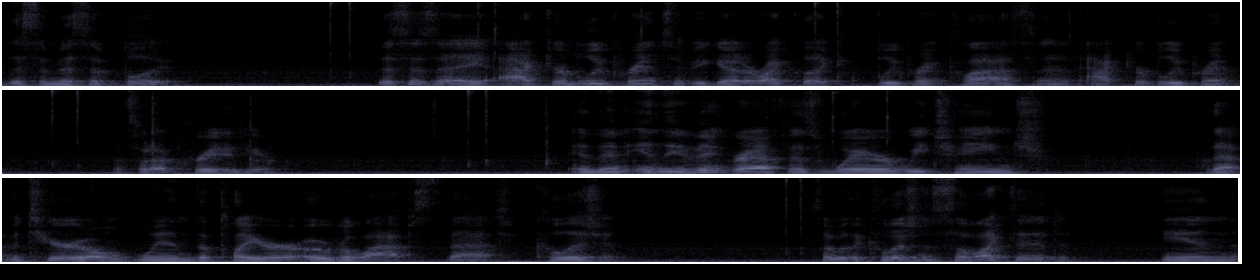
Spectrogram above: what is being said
this emissive blue. This is a actor blueprint, so if you go to right click blueprint class and an actor blueprint, that's what I've created here. And then in the event graph is where we change that material when the player overlaps that collision. So with the collision selected in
